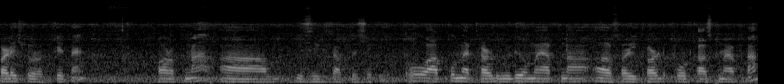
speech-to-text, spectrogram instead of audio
बड़े सुरक्षित हैं। और अपना इसी हिसाब से चलिए। तो आपको मैं थर्ड वीडियो में अपना सॉरी थर्ड पॉडकास्ट में अपना,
